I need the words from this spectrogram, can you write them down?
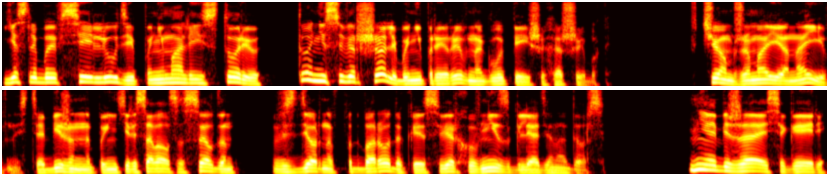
Если бы все люди понимали историю, то не совершали бы непрерывно глупейших ошибок. «В чем же моя наивность?» — обиженно поинтересовался Селдон, вздернув подбородок и сверху вниз глядя на Дорс. «Не обижайся, Гэри.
